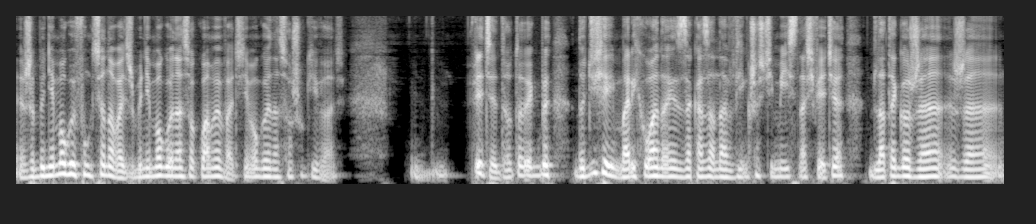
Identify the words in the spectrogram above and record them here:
Żeby nie mogły funkcjonować, żeby nie mogły nas okłamywać, nie mogły nas oszukiwać. Wiecie, to, to jakby do dzisiaj marihuana jest zakazana w większości miejsc na świecie, dlatego że, że,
